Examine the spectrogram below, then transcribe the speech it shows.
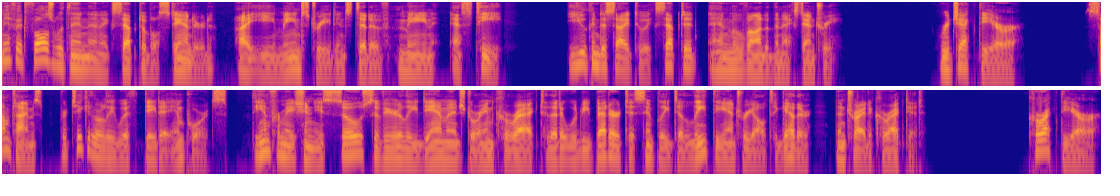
If it falls within an acceptable standard, i.e., Main Street instead of Main ST, you can decide to accept it and move on to the next entry. Reject the error. Sometimes, particularly with data imports, the information is so severely damaged or incorrect that it would be better to simply delete the entry altogether than try to correct it. Correct the error.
